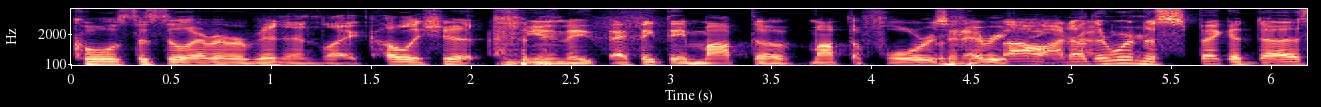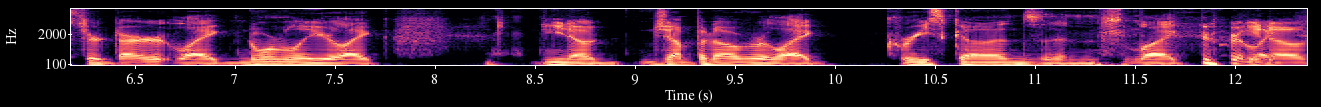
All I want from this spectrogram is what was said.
coolest distillery I've ever been in. Like, holy shit! I mean, they, I think they mopped the mopped the floors and everything. Oh, I know there wasn't a speck of dust or dirt. Like normally, you're like, you know, jumping over like grease guns and like you like- know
